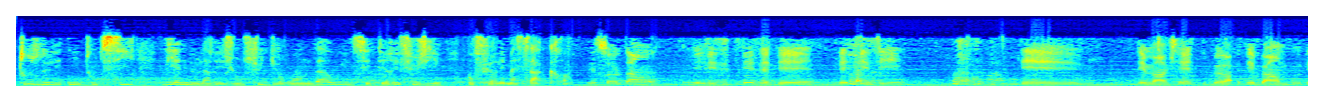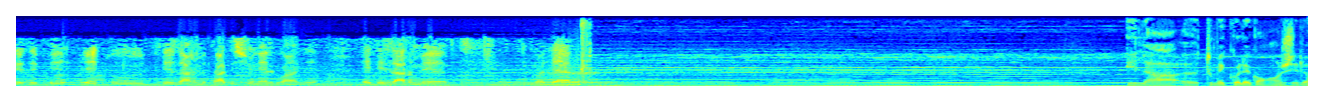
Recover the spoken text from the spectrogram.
tous de l'ethnie Tutsi, viennent de la région sud du Rwanda où ils s'étaient réfugiés pour fuir les massacres. Les soldats, ils utilisent des, des fusils, des, des manchettes, des bambous, des épées et toutes des armes traditionnelles rwandaises et des armes modernes. Et là, euh, tous mes collègues ont rangé euh,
